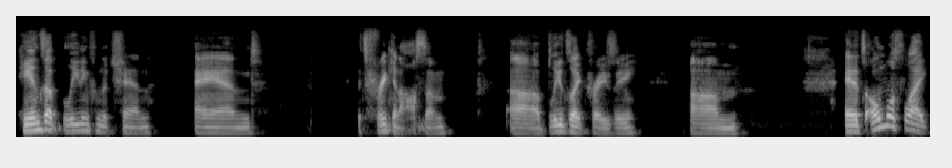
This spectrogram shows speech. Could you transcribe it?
he ends up bleeding from the chin, and it's freaking awesome. Uh, bleeds like crazy. Um, and it's almost like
